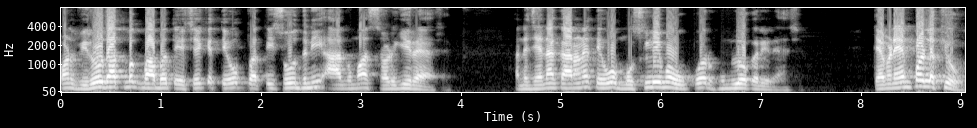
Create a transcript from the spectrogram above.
પણ વિરોધાત્મક બાબત એ છે કે તેઓ પ્રતિશોધની આગમાં સળગી રહ્યા છે અને જેના કારણે તેઓ મુસ્લિમો ઉપર હુમલો કરી રહ્યા છે. તેમણે એમ પણ લખ્યું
